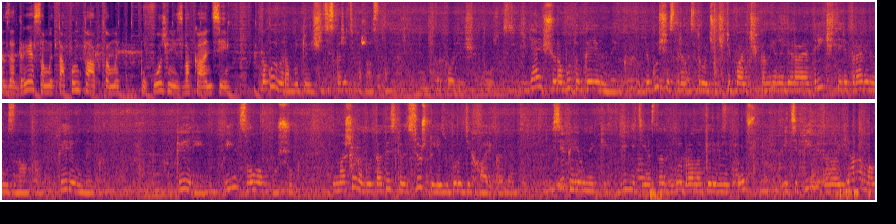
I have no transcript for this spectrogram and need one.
з адресами та контактами по кожній з вакансій. Какую вы работу ищете, скажите, пожалуйста? Ну, руководящая должность. Я ищу работу керівник. В бегущей стро- строчечке пальчиком я набираю 3-4 правильных знака. Керівник. Кери. И слово пушук. И машина будет отыскивать все, что есть в городе Харькове. Все керівники. Видите, я стан- выбрала керівников. И теперь э, я могу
